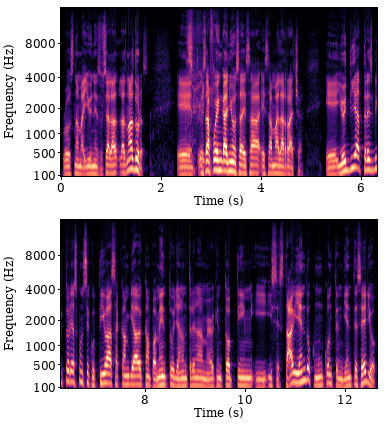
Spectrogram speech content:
Rosna Mayunes, o sea, las más duras. Eh, esa fue engañosa, esa, esa mala racha. Eh, y hoy día tres victorias consecutivas, ha cambiado de campamento, ya no entrena en American Top Team y, se está viendo como un contendiente serio.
